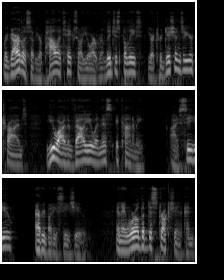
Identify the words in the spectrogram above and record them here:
Regardless of your politics or your religious beliefs, your traditions or your tribes, you are the value in this economy. I see you. Everybody sees you. In a world of destruction and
